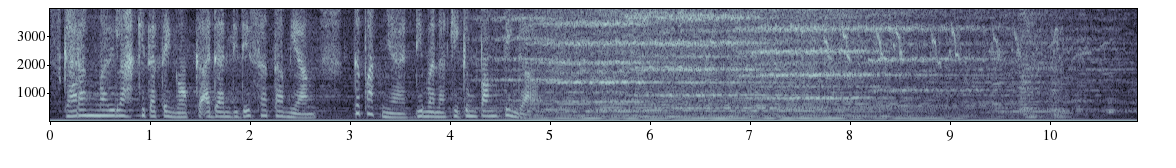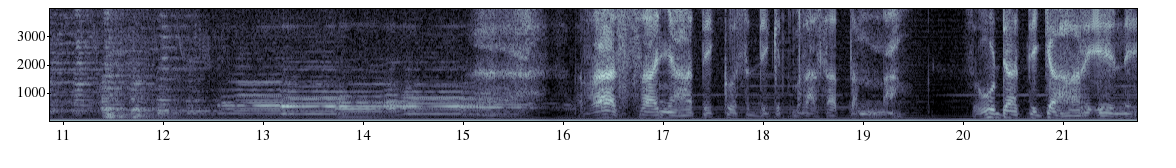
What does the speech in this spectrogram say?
Sekarang marilah kita tengok keadaan di desa Tamyang, tepatnya di mana Ki Gempang tinggal. Rasanya hatiku sedikit merasa tenang. Sudah tiga hari ini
